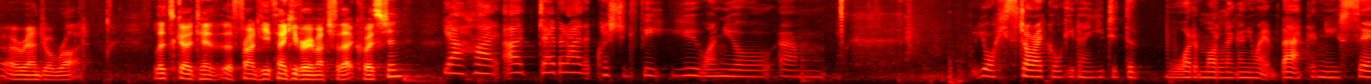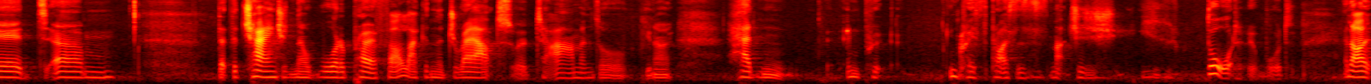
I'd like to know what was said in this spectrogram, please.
around your right. Let's go to the front here. Thank you very much for that question. Yeah, hi. Uh, David, I had a question for you on your um, your historical, you know, you did the water modelling and you went back and you said um, that the change in the water profile, like in the drought to almonds or, you know, hadn't increased the prices as much as you thought it would. And, I,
